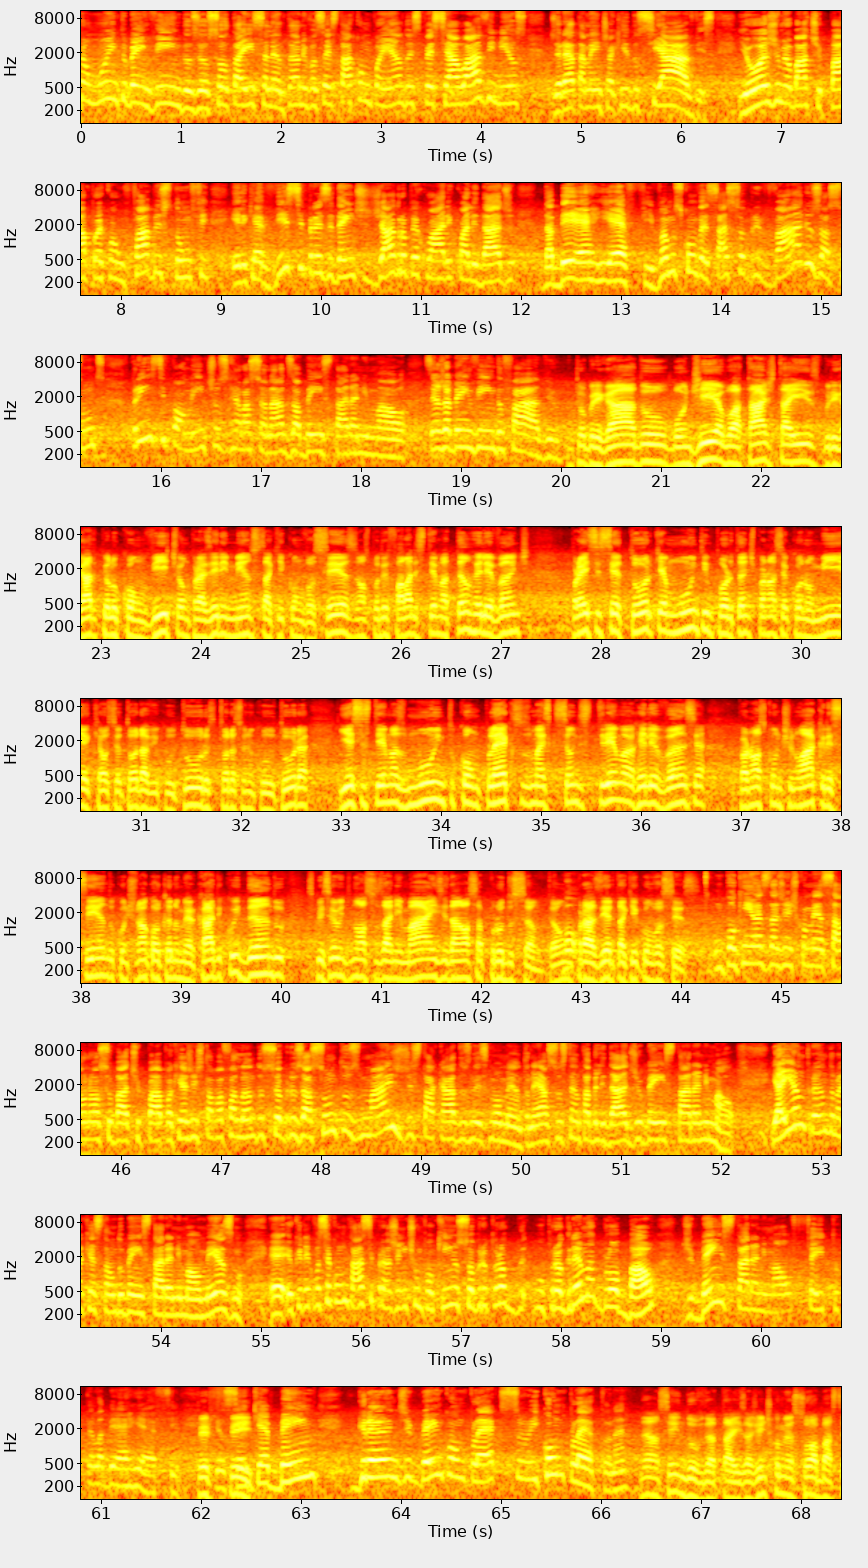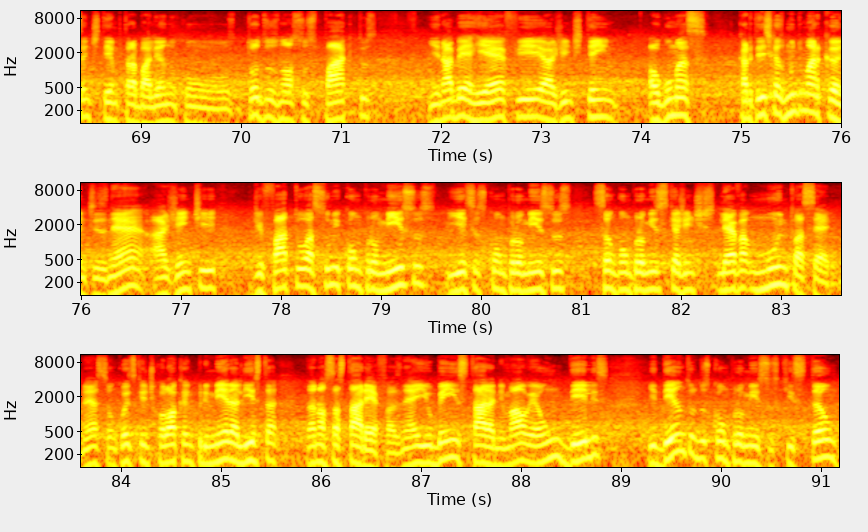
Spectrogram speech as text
Sejam muito bem-vindos. Eu sou Thaís Celentano e você está acompanhando o especial Ave News, diretamente aqui do Ciaves. E hoje meu bate-papo é com Fábio Stumpf, ele que é vice-presidente de agropecuária e qualidade da BRF. Vamos conversar sobre vários assuntos, principalmente os relacionados ao bem-estar animal. Seja bem-vindo, Fábio. Muito obrigado. Bom dia, boa tarde, Thaís. Obrigado pelo convite. É um prazer imenso estar aqui com vocês. Nós poder falar desse tema tão relevante para esse setor que é muito importante para a nossa economia, que é o setor da avicultura, o setor da suinicultura, e esses temas muito complexos, mas que são de extrema relevância para nós continuar crescendo, continuar colocando no mercado e cuidando especialmente dos nossos animais e da nossa produção. Então, Bom, um prazer estar aqui com vocês. Um pouquinho antes da gente começar o nosso bate-papo aqui, a gente estava falando sobre os assuntos mais destacados nesse momento, né? A sustentabilidade e o bem-estar animal. E aí, entrando na questão do bem-estar animal mesmo, é, eu queria que você contasse para a gente um pouquinho sobre o, pro, o programa global de bem-estar animal feito pela BRF. Perfeito. Eu sei que é bem grande, bem complexo e completo, né? Não, sem dúvida, Thaís. A gente começou há bastante tempo trabalhando com os, todos os nossos pactos e na BRF a gente tem algumas características muito marcantes, né? A gente de fato assume compromissos e esses compromissos são compromissos que a gente leva muito a sério, né? São coisas que a gente coloca em primeira lista das nossas tarefas, né? E o bem-estar animal é um deles e dentro dos compromissos que estão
